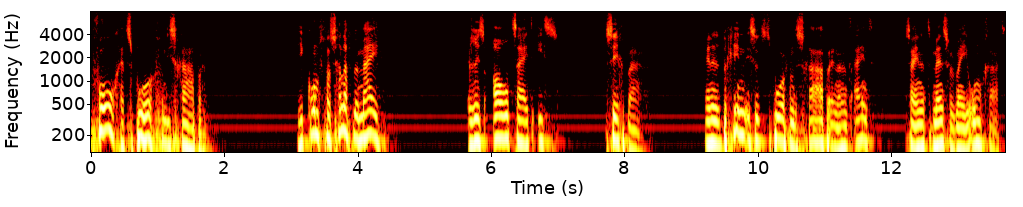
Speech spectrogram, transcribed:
Volg het spoor van die schapen. Je komt vanzelf bij mij. Er is altijd iets zichtbaar. En in het begin is het het spoor van de schapen en aan het eind zijn het de mensen waarmee je omgaat.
